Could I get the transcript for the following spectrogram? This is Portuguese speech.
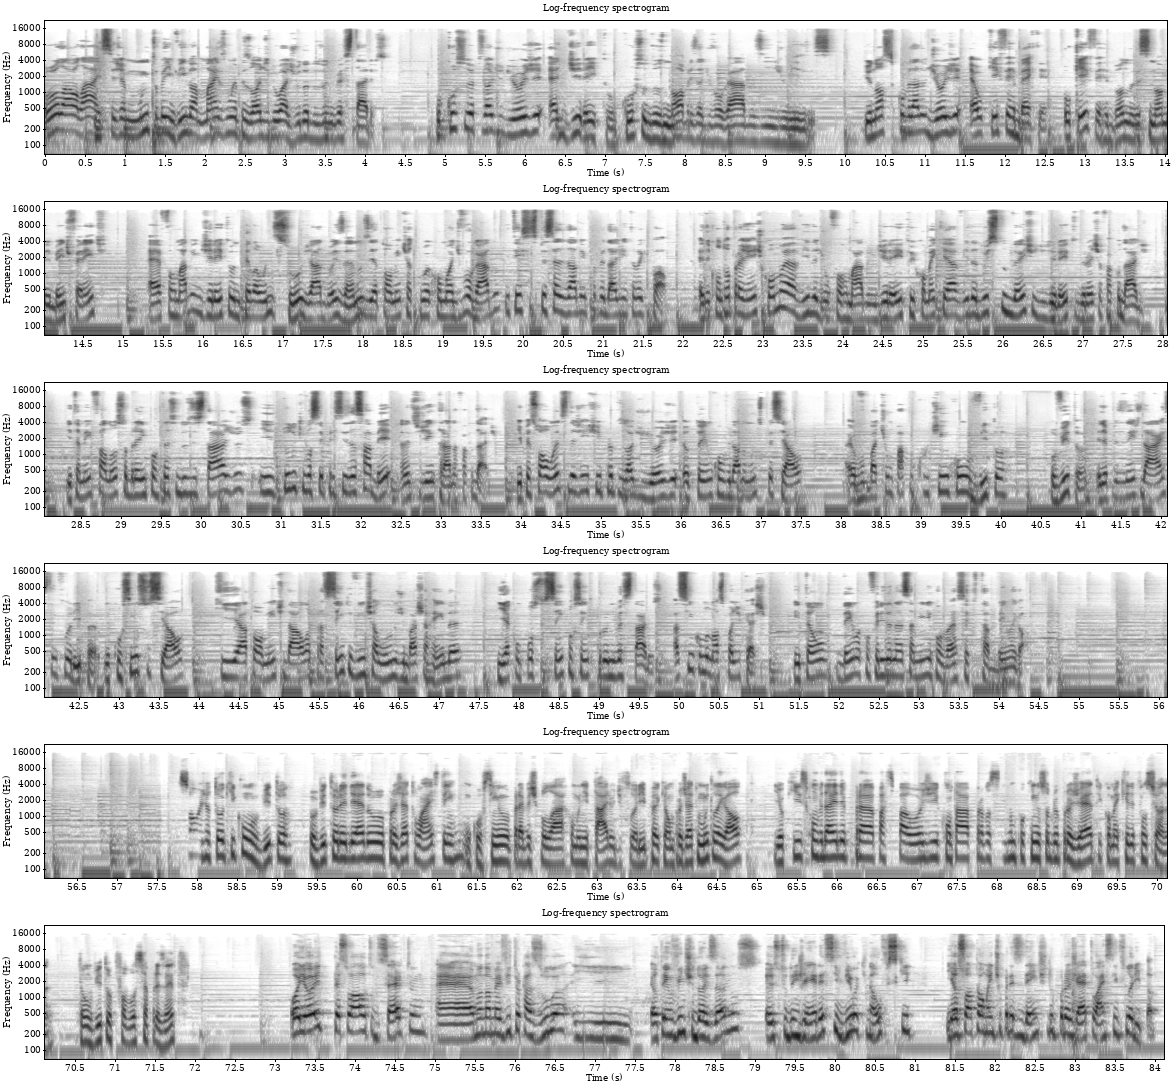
Olá, olá e seja muito bem-vindo a mais um episódio do Ajuda dos Universitários. O curso do episódio de hoje é Direito, o curso dos nobres advogados e juízes. E o nosso convidado de hoje é o Keifer Becker. O Keifer, dono desse nome bem diferente, é formado em Direito pela Unisul já há dois anos e atualmente atua como advogado e tem se especializado em propriedade intelectual. Ele contou pra gente como é a vida de um formado em Direito e como é que é a vida do estudante de Direito durante a faculdade. E também falou sobre a importância dos estágios e tudo que você precisa saber antes de entrar na faculdade. E pessoal, antes da gente ir pro episódio de hoje, eu tenho um convidado muito especial. Eu vou bater um papo curtinho com o Vitor, o Vitor, ele é presidente da Einstein Floripa, um cursinho social que atualmente dá aula para 120 alunos de baixa renda e é composto 100% por universitários, assim como o nosso podcast. Então, dê uma conferida nessa mini conversa que tá bem legal. Pessoal, hoje eu tô aqui com o Vitor. O Vitor, ele é do projeto Einstein, um cursinho pré-vestibular comunitário de Floripa, que é um projeto muito legal. E eu quis convidar ele para participar hoje e contar para vocês um pouquinho sobre o projeto e como é que ele funciona. Então, Vitor, por favor, se apresenta. Oi, oi, pessoal, tudo certo? É, meu nome é Vitor Cazula e eu tenho 22 anos, eu estudo engenharia civil aqui na UFSC e eu sou atualmente o presidente do projeto Einstein Floripa.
